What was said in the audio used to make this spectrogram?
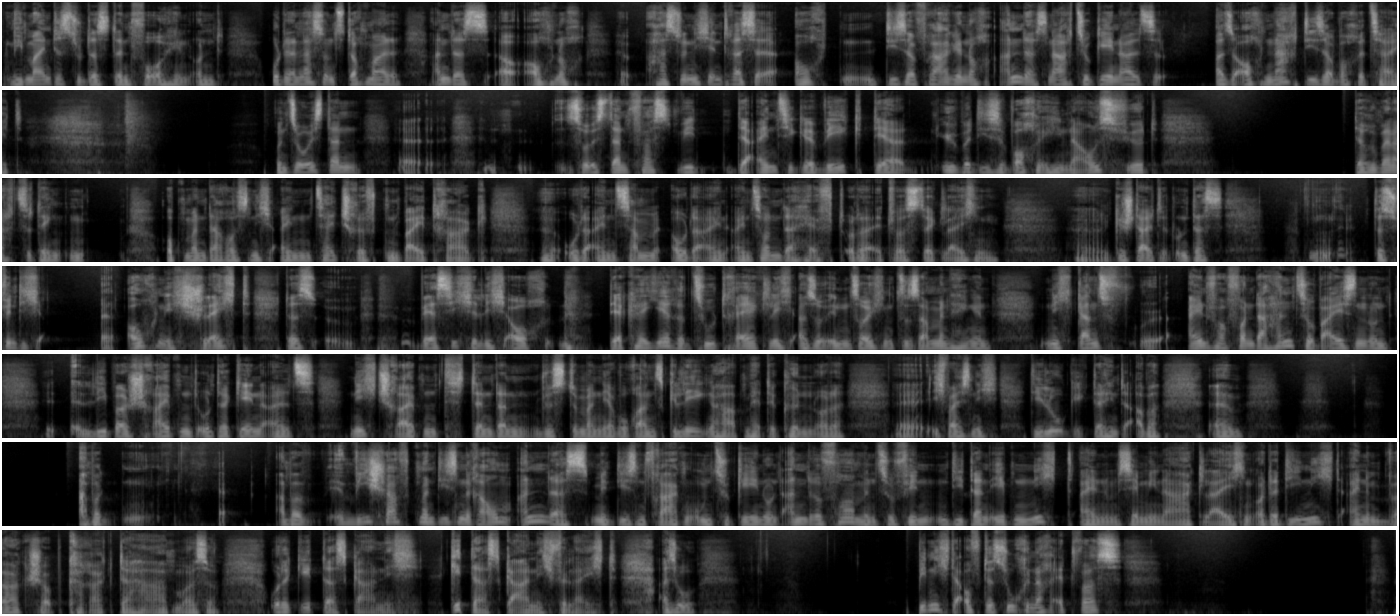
wie meintest du das denn vorhin? Und oder lass uns doch mal anders äh, auch noch, hast du nicht Interesse, auch dieser Frage noch anders nachzugehen, als also auch nach dieser Woche Zeit? Und so ist dann, äh, so ist dann fast wie der einzige Weg, der über diese Woche hinausführt, darüber nachzudenken, ob man daraus nicht einen Zeitschriftenbeitrag äh, oder, ein, Sam oder ein, ein Sonderheft oder etwas dergleichen äh, gestaltet. Und das, das finde ich auch nicht schlecht. Das äh, wäre sicherlich auch der Karriere zuträglich, also in solchen Zusammenhängen nicht ganz äh, einfach von der Hand zu weisen und lieber schreibend untergehen als nicht schreibend, denn dann wüsste man ja, woran es gelegen haben hätte können oder äh, ich weiß nicht die Logik dahinter, aber ähm, aber aber wie schafft man diesen Raum anders mit diesen Fragen umzugehen und andere Formen zu finden, die dann eben nicht einem Seminar gleichen oder die nicht einem Workshop-Charakter haben? Also, oder geht das gar nicht? Geht das gar nicht vielleicht? Also bin ich da auf der Suche nach etwas?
